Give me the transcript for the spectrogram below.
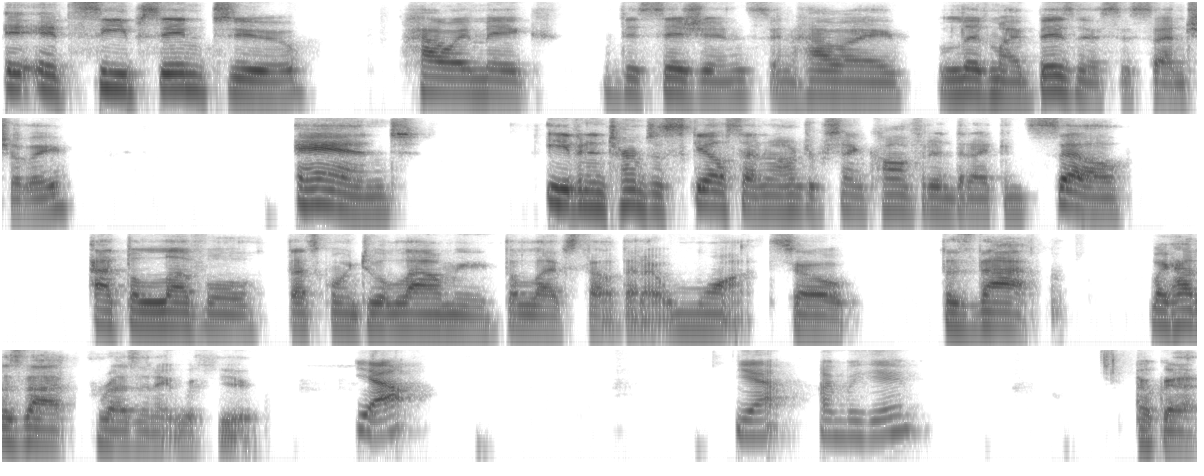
it, it seeps into how I make decisions and how I live my business essentially. And even in terms of skill set, I'm 100% confident that I can sell at the level that's going to allow me the lifestyle that I want. So, does that, like, how does that resonate with you? Yeah. Yeah, I'm with you. Okay.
